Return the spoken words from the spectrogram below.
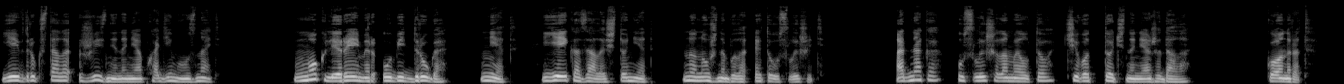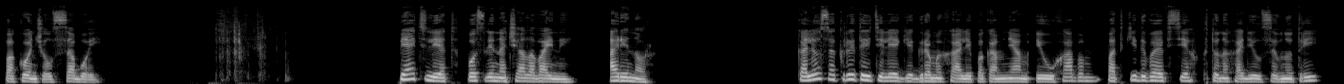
ей вдруг стало жизненно необходимо узнать. Мог ли Реймер убить друга? Нет. Ей казалось, что нет, но нужно было это услышать. Однако услышала Мел то, чего точно не ожидала. Конрад покончил с собой. Пять лет после начала войны. Аринор. Колеса крытой телеги громыхали по камням и ухабам, подкидывая всех, кто находился внутри,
